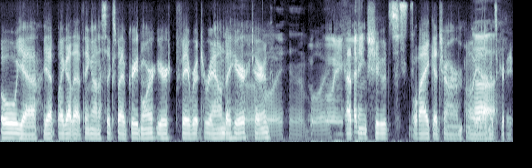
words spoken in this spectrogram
Oh yeah, yep. I got that thing on a six five Creedmoor, your favorite round. I hear, oh, Taryn. Boy. Oh boy. Boy. That Have thing you- shoots like a charm. Oh yeah, Ah. that's great.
